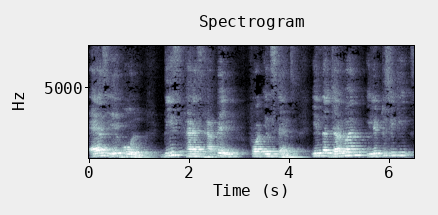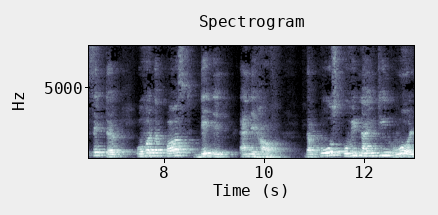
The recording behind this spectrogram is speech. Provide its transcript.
as a whole. This has happened, for instance, in the German electricity sector over the past decade and a half. The post-COVID-19 world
